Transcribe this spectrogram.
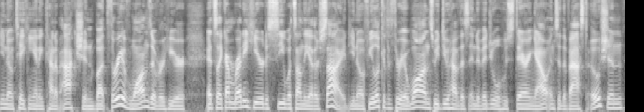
you know, taking any kind of action. But Three of Wands over here, it's like I'm ready here to see what's on the other side. You know, if you look at the Three of Wands, we do have this individual who's staring out into the vast ocean,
